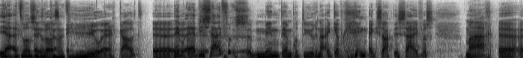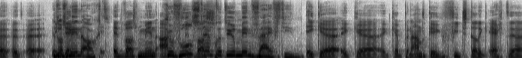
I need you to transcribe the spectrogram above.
Ja, het was het heel was koud. heel erg koud. Eh, Nee, maar heb je eh, cijfers? eh, min temperaturen. Nou, ik heb geen exacte cijfers, maar eh, eh, het, eh, het was denk- min 8. Het was min 8. Gevoelstemperatuur min 15. Ik, eh, ik, eh, ik heb een aantal keer gefietst dat ik echt eh,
